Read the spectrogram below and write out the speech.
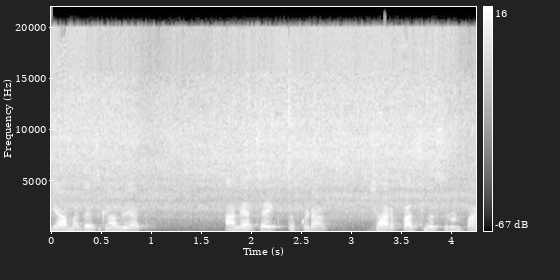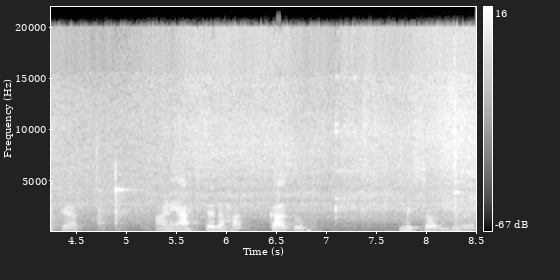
यामध्येच घालूयात आल्याचा एक तुकडा चार पाच लसूण पाकळ्या आणि आठ ते दहा काजू. मिसळून घेऊयात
